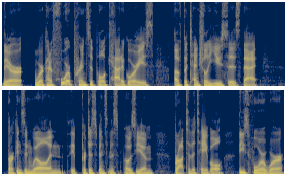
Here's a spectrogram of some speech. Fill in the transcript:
there were kind of four principal categories of potential uses that Perkins and Will and the participants in the symposium brought to the table. These four were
